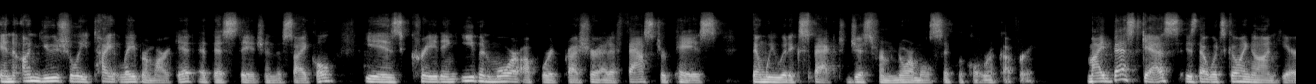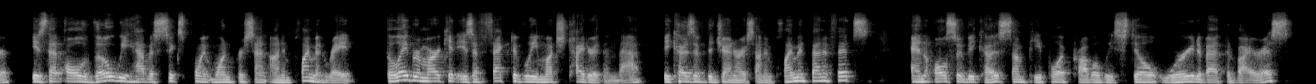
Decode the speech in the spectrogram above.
an unusually tight labor market at this stage in the cycle is creating even more upward pressure at a faster pace than we would expect just from normal cyclical recovery. My best guess is that what's going on here is that although we have a 6.1% unemployment rate, the labor market is effectively much tighter than that because of the generous unemployment benefits and also because some people are probably still worried about the virus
